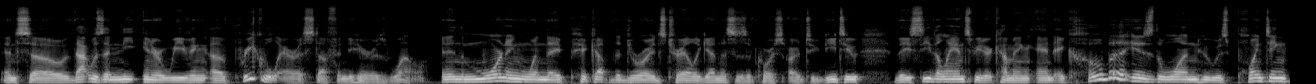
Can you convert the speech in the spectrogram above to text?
And so that was a neat interweaving of prequel era stuff into here as well. And in the morning, when they pick up the droid's trail again, this is of course R2D2, they see the land speeder coming, and Akoba is the one who is pointing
